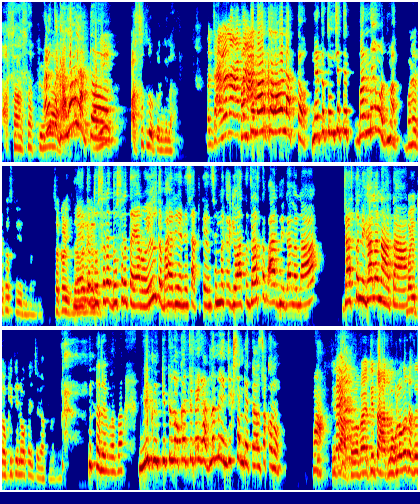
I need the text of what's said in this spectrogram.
असा असा अरे पिळला ते घालावं आणि लागतं असंच लोटून दिला. पण झालं ना पण ते आता वर करावं लागतं. नाही तर तुमचे ते बंद नाही होत मग. बाहेर कस काय येईल? सकाळी नाही तर गेलो. दुसरं दुसरं तयार होईल तर बाहेर येण्यासाठी टेन्शन नका घेऊ. आता जास्त बाहेर निघालं ना जास्त निघालं ना आता. बाई तो किती लोकांचं घातलं? अरे बाबा मी कि- किती लोकांचे नाही घातलं मी इंजेक्शन देते असं करून. हा तिथं हात तिथं हात नको बघ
